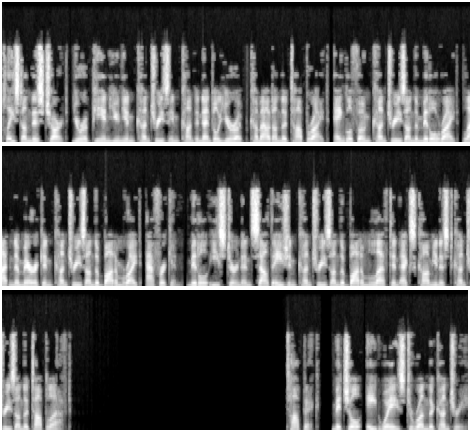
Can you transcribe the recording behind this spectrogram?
Placed on this chart, European Union countries in continental Europe come out on the top right, Anglophone countries on the middle right, Latin American countries on the bottom right, African, Middle Eastern and South Asian countries on the bottom left and ex-communist countries on the top left. Mitchell, Eight Ways to Run the Country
